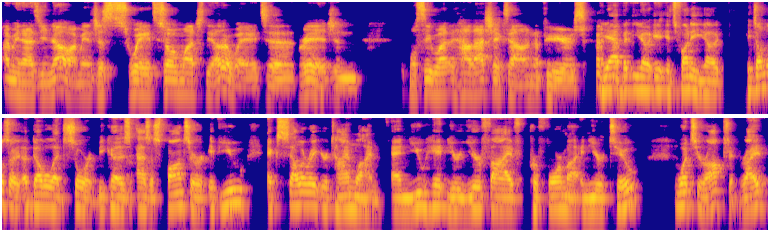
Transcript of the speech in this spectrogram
I mean, as you know, I mean, it just swayed so much the other way to bridge and we'll see what, how that shakes out in a few years. yeah. But you know, it, it's funny, you know, it's almost a, a double edged sword because as a sponsor, if you accelerate your timeline and you hit your year five pro forma in year two, what's your option, right?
